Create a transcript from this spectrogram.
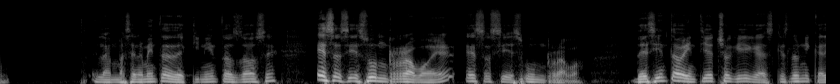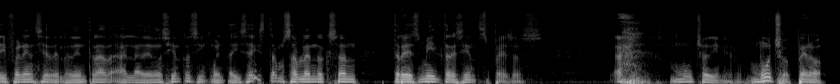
el almacenamiento de 512. Eso sí es un robo, ¿eh? Eso sí es un robo. De 128 gigas, que es la única diferencia de la de entrada a la de 256, estamos hablando que son 3.300 pesos. Ah, mucho dinero, mucho, pero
